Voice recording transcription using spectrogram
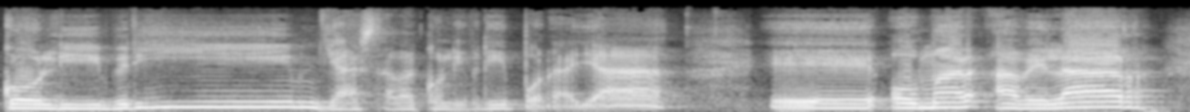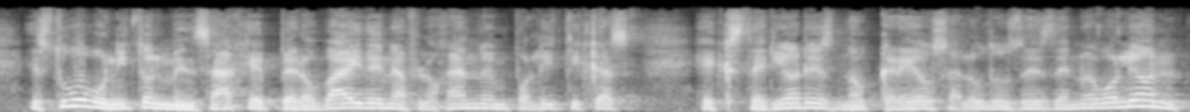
Colibrí, ya estaba Colibrí por allá. Eh, Omar Avelar, estuvo bonito el mensaje, pero Biden aflojando en políticas exteriores, no creo. Saludos desde Nuevo León.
